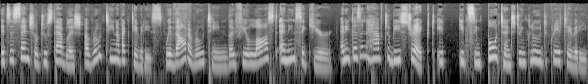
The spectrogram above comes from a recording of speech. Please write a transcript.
it's essential to establish a routine of activities. Without a routine, they feel lost and insecure. And it doesn't have to be strict, it, it's important to include creativity.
